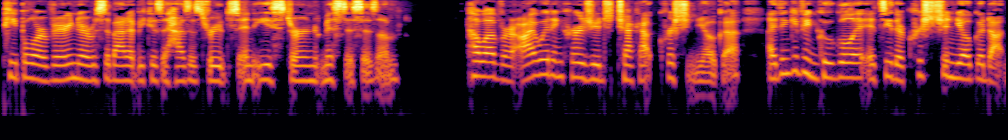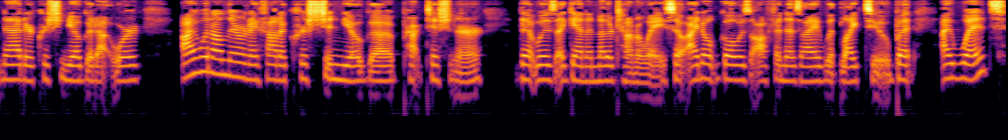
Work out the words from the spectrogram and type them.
people are very nervous about it because it has its roots in Eastern mysticism. However, I would encourage you to check out Christian yoga. I think if you Google it, it's either christianyoga.net or christianyoga.org. I went on there and I found a Christian yoga practitioner that was again another town away. So I don't go as often as I would like to, but I went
